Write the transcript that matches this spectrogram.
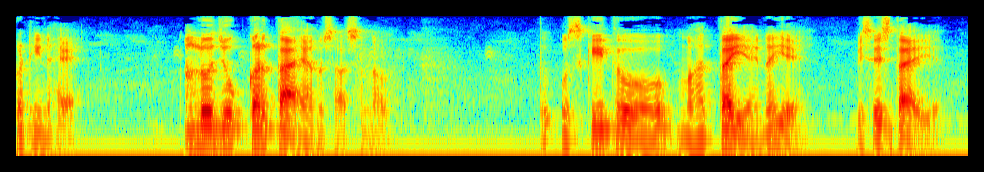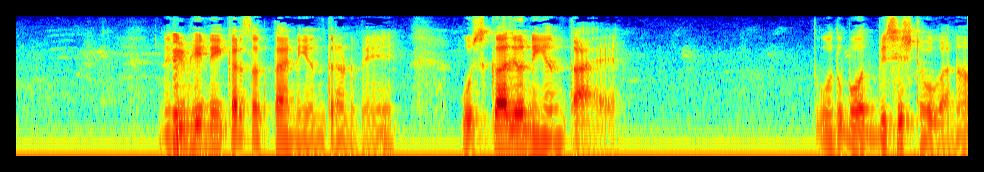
कठिन है। मान लो जो करता है अनुशासन अब तो उसकी तो महत्ता ही है ना ये, विशेषता है ये। भी नहीं कर सकता है नियंत्रण में, उसका जो नियंता है तो वो तो बहुत विशिष्ट होगा ना।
